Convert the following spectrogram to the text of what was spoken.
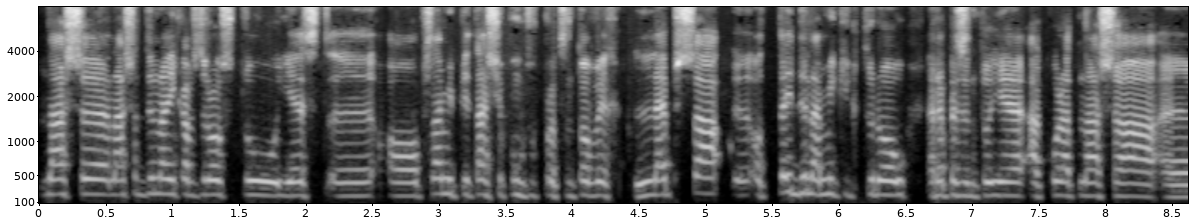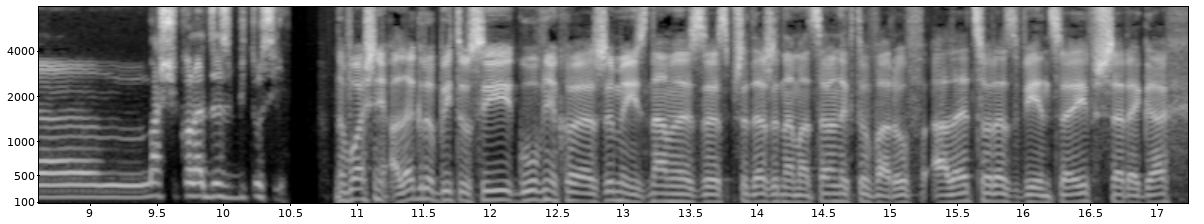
Nasze, nasza dynamika wzrostu jest o przynajmniej 15 punktów procentowych lepsza od tej dynamiki, którą reprezentuje akurat nasza, nasi koledzy z B2C. No właśnie, Allegro B2C głównie kojarzymy i znamy ze sprzedaży namacalnych towarów, ale coraz więcej w szeregach,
